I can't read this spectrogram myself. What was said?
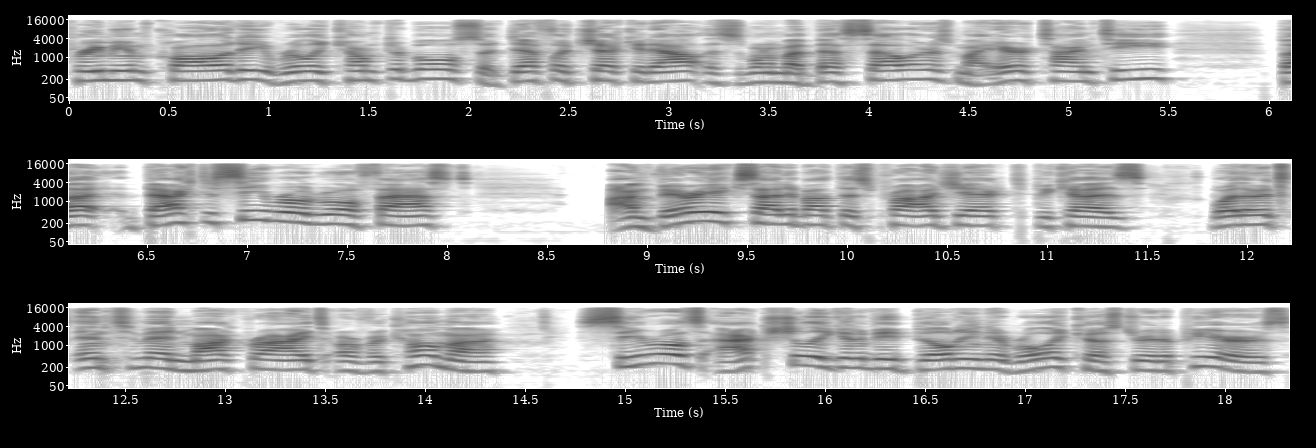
premium quality, really comfortable. So definitely check it out. This is one of my best sellers, my airtime tee. But back to SeaWorld real fast. I'm very excited about this project because whether it's Intamin, Mack Rides, or Vekoma, SeaWorld's actually going to be building a roller coaster, it appears,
